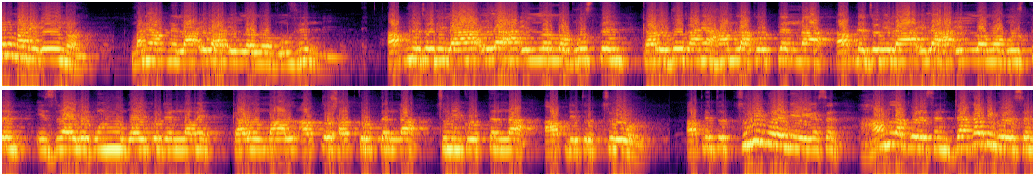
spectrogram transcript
এর মানে এই নয়। মানে আপনি লা বুঝেননি। আপনি যদি লা ইলাহা ইল্লাল্লাহ বুঝতেন, কারও দোকানে হামলা করতেন না, আপনি যদি লা ইলাহা ইল্লাল্লাহ বুঝতেন, ইসরায়েলের পণ্য বয়কটের নামে কারও মাল আত্মসাৎ করতেন না, চুরি করতেন না, আপনি তো চোর। আপনি তো চুরি করে নিয়ে গেছেন, হামলা করেছেন, ডাকাতি করেছেন,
